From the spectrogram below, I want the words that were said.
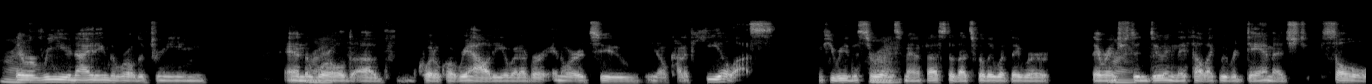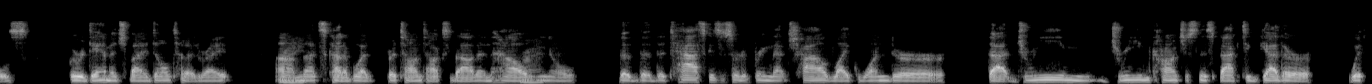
right. they were reuniting the world of dream and the right. world of quote unquote reality or whatever in order to you know kind of heal us. If you read the surrealist right. manifesto that's really what they were they were interested in doing. They felt like we were damaged souls. We were damaged by adulthood right? Um, that's kind of what breton talks about and how you know the, the the task is to sort of bring that childlike wonder that dream dream consciousness back together with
